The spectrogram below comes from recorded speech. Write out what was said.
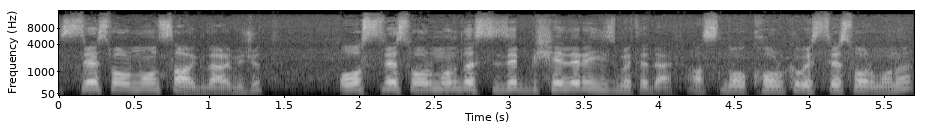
stres hormonu salgılar vücut. O stres hormonu da size bir şeylere hizmet eder. Aslında o korku ve stres hormonu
